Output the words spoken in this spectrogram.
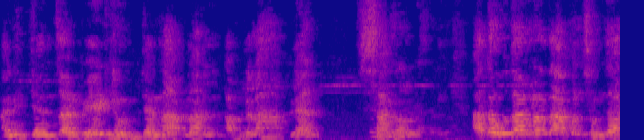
आणि त्यांचा वेळ घेऊन त्यांना आपला आपल्याला हा प्लॅन सांगावा लागेल. आता उदाहरणार्थ आपण समजा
